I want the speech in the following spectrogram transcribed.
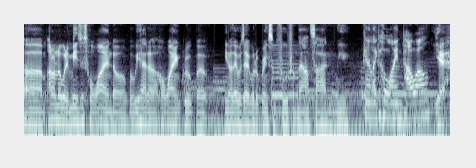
Um, I don't know what it means. It's Hawaiian though, but we had a Hawaiian group, but you know they was able to bring some food from the outside, and we kind of like a Hawaiian powwow. Yeah,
